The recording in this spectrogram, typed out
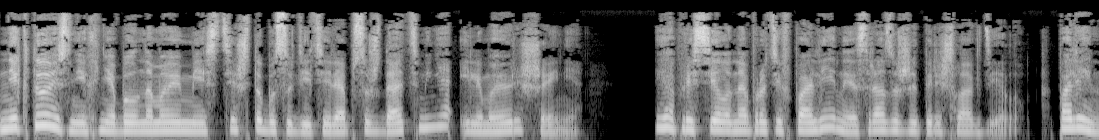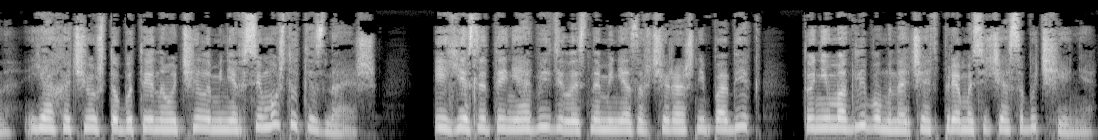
Никто из них не был на моем месте, чтобы судить или обсуждать меня или мое решение. Я присела напротив Полины и сразу же перешла к делу. «Полин, я хочу, чтобы ты научила меня всему, что ты знаешь. И если ты не обиделась на меня за вчерашний побег, то не могли бы мы начать прямо сейчас обучение?»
